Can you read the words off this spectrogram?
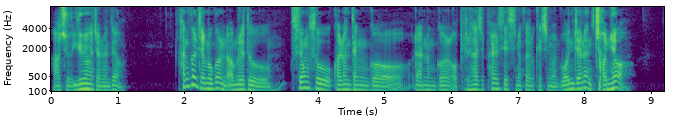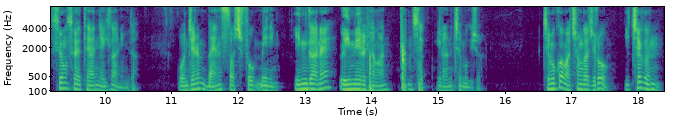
아주 유명해졌는데요. 한글 제목은 아무래도 수용소 관련된 거라는 걸 어필하지 팔릴 수 있으니까 이렇게 했지만 원제는 전혀 수용소에 대한 얘기가 아닙니다. 원제는 Man Search for Meaning, 인간의 의미를 향한 탐색이라는 제목이죠. 제목과 마찬가지로 이 책은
